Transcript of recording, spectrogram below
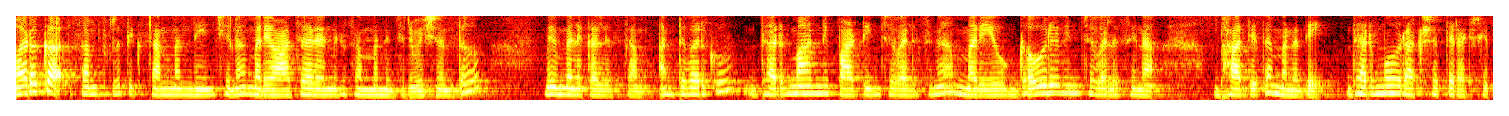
మరొక సంస్కృతికి సంబంధించిన మరియు ఆచారానికి సంబంధించిన విషయంతో మిమ్మల్ని కలుస్తాం. అంతవరకు ధర్మాన్ని పాటించవలసిన మరియు గౌరవించవలసిన బాధ్యత మనదే. ధర్మో రక్షతి రక్షిత.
